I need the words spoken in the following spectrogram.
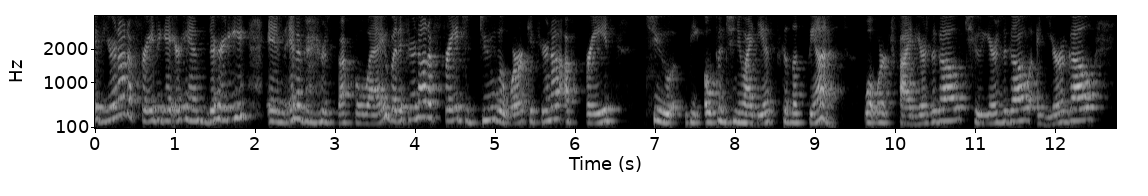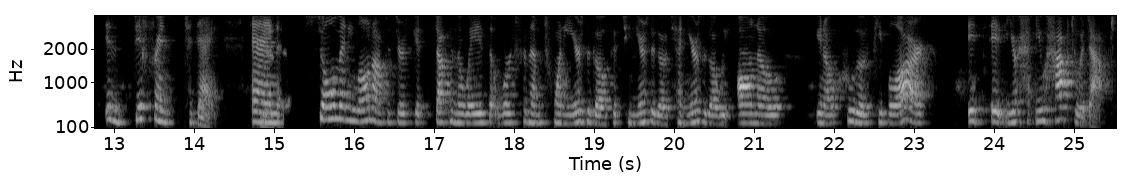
if you're not afraid to get your hands dirty in, in a very respectful way, but if you're not afraid to do the work, if you're not afraid to be open to new ideas, because let's be honest, what worked five years ago, two years ago, a year ago is different today. And yeah. so many loan officers get stuck in the ways that worked for them 20 years ago, 15 years ago, 10 years ago. We all know, you know, who those people are. It, it you you have to adapt.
